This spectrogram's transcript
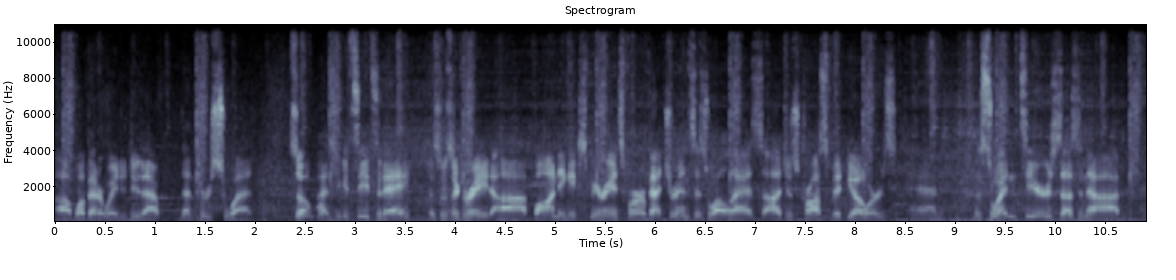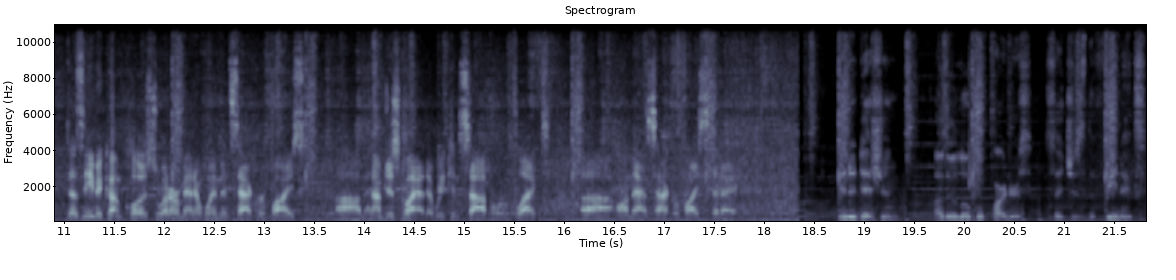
uh, what better way to do that than through sweat? So as you can see today, this was a great uh, bonding experience for our veterans as well as uh, just CrossFit goers. And the sweat and tears doesn't, uh, doesn't even come close to what our men and women sacrificed. Um, and I'm just glad that we can stop and reflect on that sacrifice today. In addition, other local partners, such as the Phoenix,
